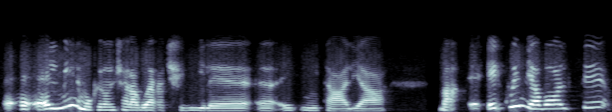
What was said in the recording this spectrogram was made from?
è, è, il minimo che non c'è la guerra civile eh, in Italia. Ma, e, e, quindi a volte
